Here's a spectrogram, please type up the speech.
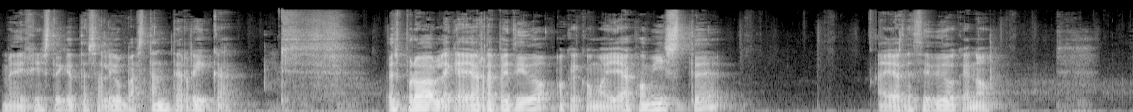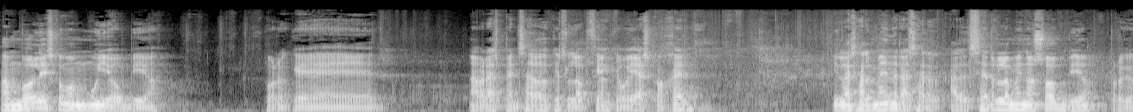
me dijiste que te salió bastante rica. Es probable que hayas repetido o que como ya comiste, hayas decidido que no. Pan boli es como muy obvio, porque habrás pensado que es la opción que voy a escoger. Y las almendras, al, ser lo menos obvio, porque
